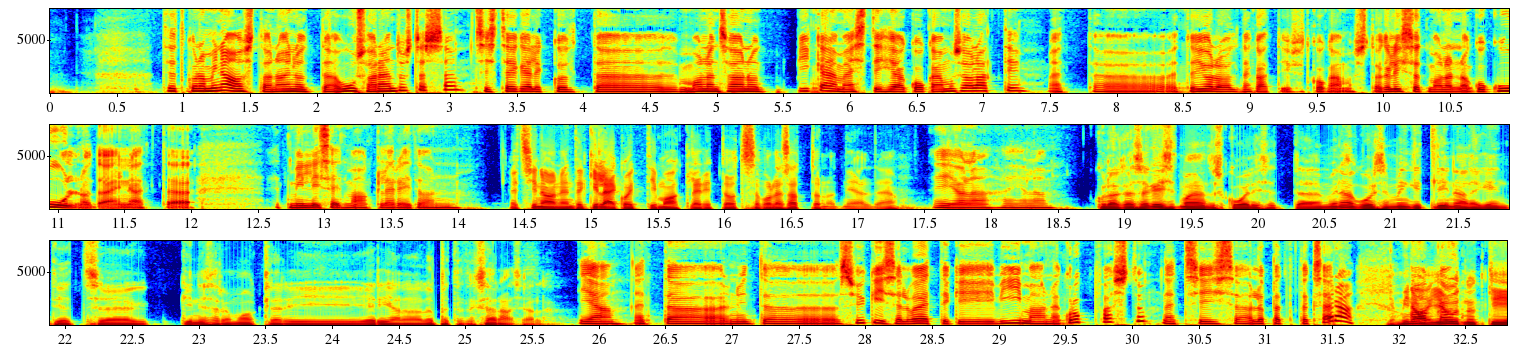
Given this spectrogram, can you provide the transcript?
tead, kuna mina ostan ainult äh, uusarendustesse, siis tegelikult äh, ma olen saanud pigem hästi hea kogemuse alati, et äh,, et ei ole olnud negatiivset kogemust, aga lihtsalt ma olen nagu kuulnud, on ju, et äh, et milliseid maaklereid on. et sina nende kilekotimaaklerite otsa pole sattunud nii-öelda, jah? ei ole, ei ole kuule, aga sa käisid majanduskoolis, et äh, mina kuulsin mingit linnalegendi, et see kinnisvaramaakleri eriala lõpetatakse ära seal. jaa, et äh, nüüd äh, sügisel võetigi viimane grupp vastu, et siis lõpetatakse ära. ja mina aga, ei jõudnudki.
